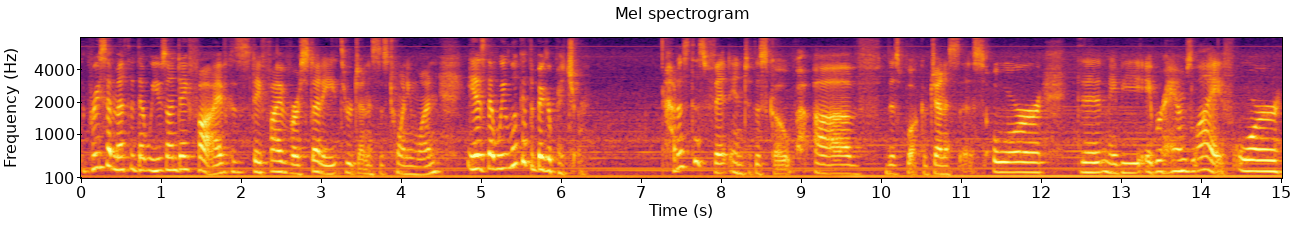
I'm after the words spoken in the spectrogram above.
the preset method that we use on day five, because it's day five of our study through Genesis 21, is that we look at the bigger picture. How does this fit into the scope of this book of Genesis? Or the maybe Abraham's life, or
